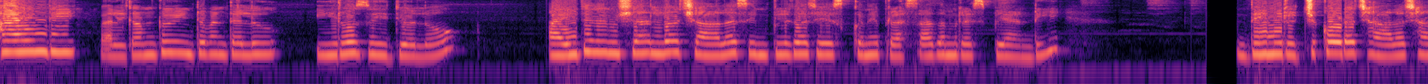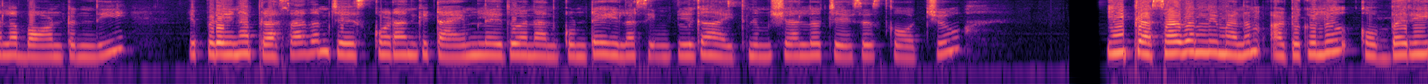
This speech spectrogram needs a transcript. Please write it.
హాయ్ అండి వెల్కమ్ టు ఇంటి వంటలు ఈరోజు వీడియోలో ఐదు నిమిషాల్లో చాలా సింపుల్గా చేసుకునే ప్రసాదం రెసిపీ అండి. దీని రుచి కూడా చాలా చాలా బాగుంటుంది. ఎప్పుడైనా ప్రసాదం చేసుకోవడానికి టైం లేదు అని అనుకుంటే ఇలా సింపుల్గా ఐదు నిమిషాల్లో చేసేసుకోవచ్చు. ఈ ప్రసాదంని మనం అటుకులు కొబ్బరి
